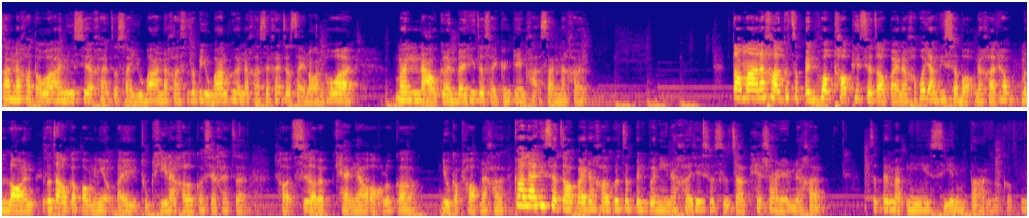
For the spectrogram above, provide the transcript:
สั้นนะคะ แต่ว่าอันนี้เซียแค่จะใส่อยู่บ้านนะคะเซียจะไปอยู่บ้านเพื่อนนะคะเซียแค่จะใส่นอน เพราะว่ามันหนาวเกินไปที่จะใส่กางเกงขาสั้นนะคะ ต่อมานะคะก็จะเป็นพวก top ที่เซียจะเอาไปนะคะ เพราะอย่างที่เซียบอกนะคะ ถ้ามันร้อนก็จะเอากระเป๋านี้ออกไปทุกที่นะคะแล้วก็เซียแค่จะถอดเสื้อแบบแขนยาวออกแล้วก็อยู่กับ top นะคะ ก็แรกที่เซียจะเอาไปนะคะ ก็จะเป็นตัวนี้นะคะที่เซียซื้อจาก H&M นะคะ จะเป็นแบบนี้สีน้ำตาลแล้วก็เป็น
